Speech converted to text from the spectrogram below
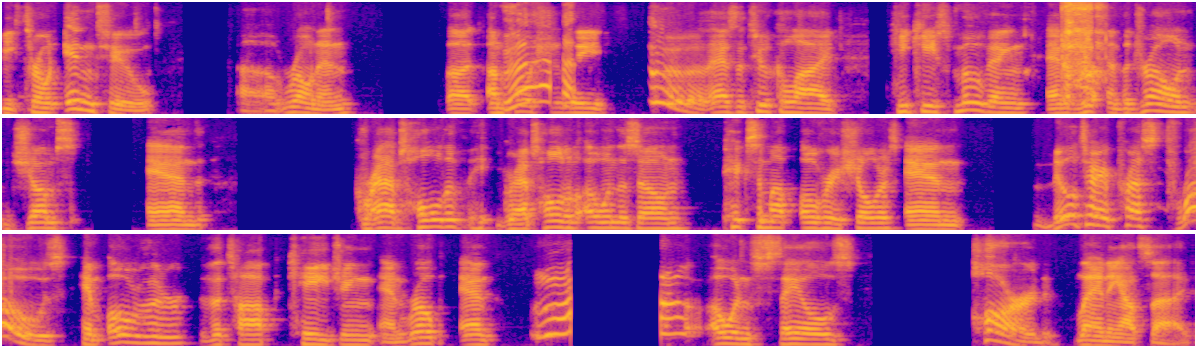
be thrown into uh, Ronan, but unfortunately, ugh, as the two collide, he keeps moving, and, and the drone jumps and grabs hold of grabs hold of Owen the Zone, picks him up over his shoulders, and military press throws him over the top caging and rope, and Owen sails hard, landing outside.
